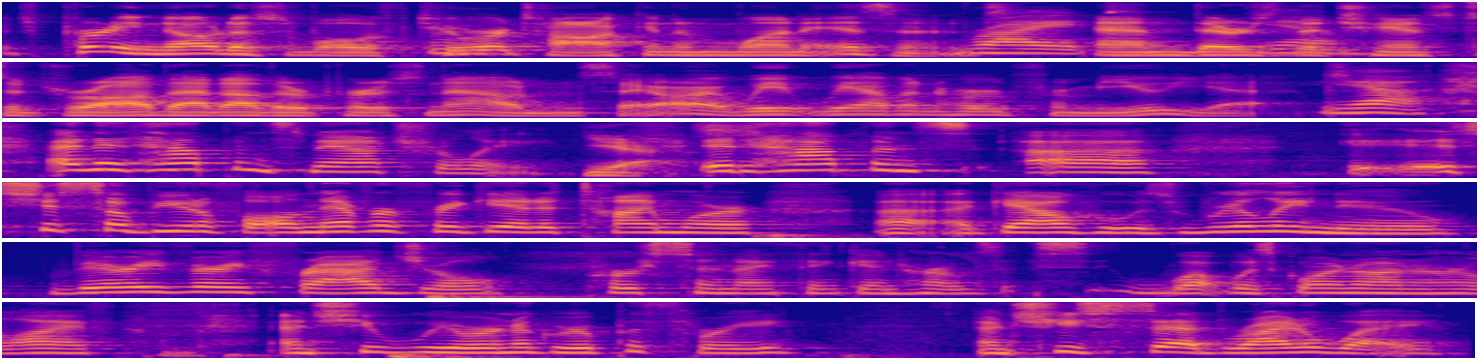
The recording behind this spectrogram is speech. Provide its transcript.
it's pretty noticeable if two mm. are talking and one isn't. Right. And there's yeah. the chance to draw that other person out and say, all right, we, we haven't heard from you yet. Yeah. And it happens naturally. Yes. It happens. Uh, it's just so beautiful. I'll never forget a time where uh, a gal who was really new, very very fragile person, I think in her what was going on in her life, and she we were in a group of three, and she said right away.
